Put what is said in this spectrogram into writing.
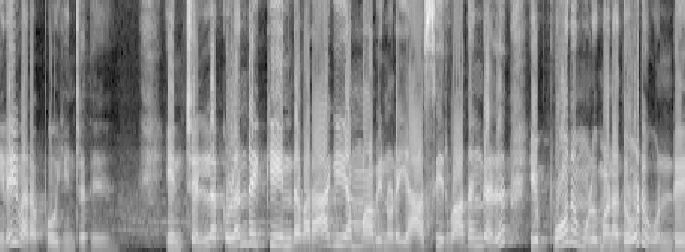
நிலை வரப்போகின்றது. என் செல்ல குழந்தைக்கு இந்த வராகி அம்மாவினுடைய ஆசீர்வாதங்கள் எப்போதும் முழு மனதோடு உண்டு.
